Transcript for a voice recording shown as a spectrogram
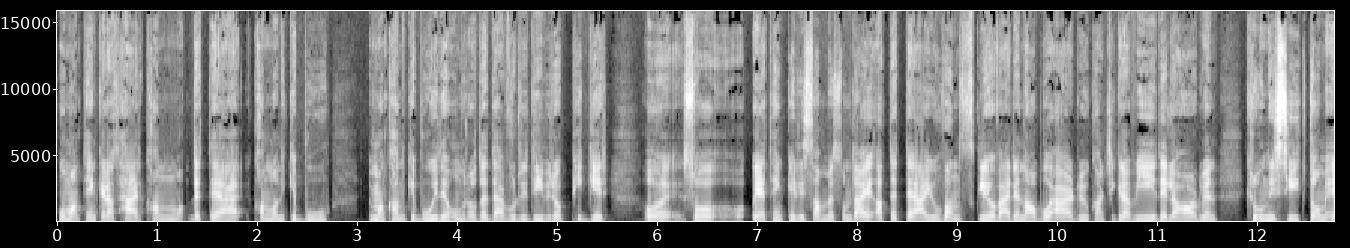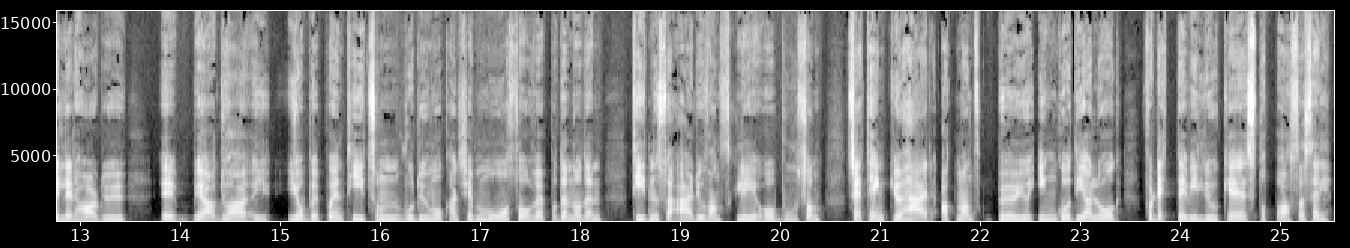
hvor man tenker at her kan, dette er, kan man ikke bo man kan ikke bo i det området der hvor de driver og pigger. Og, så, og jeg tenker det samme som deg, at dette er jo vanskelig å være nabo. Er du kanskje gravid, eller har du en kronisk sykdom, eller har du eh, ja, du har, jobber på en tid som, hvor du må, kanskje må sove på den og den tiden, så er det jo vanskelig å bo sånn. Så jeg tenker jo her at man bør jo inngå dialog, for dette vil jo ikke stoppe av seg selv.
